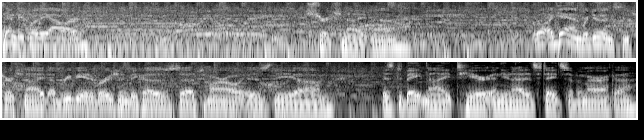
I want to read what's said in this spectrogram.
10 before the hour. Church night, huh? Well, again, we're doing some church night, abbreviated version, because uh, tomorrow is the um, is debate night here in the United States of America,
